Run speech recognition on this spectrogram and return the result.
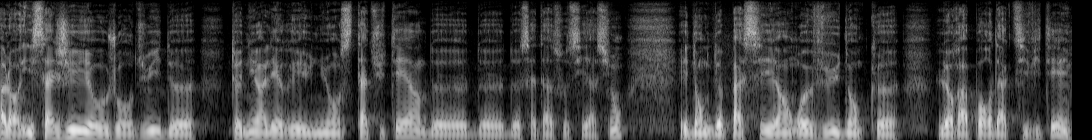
Alors, il s'agit aujourd'hui de tenir les réunions statutaires de, de, cette association et donc de passer en revue donc, euh, le rapport d'activité,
